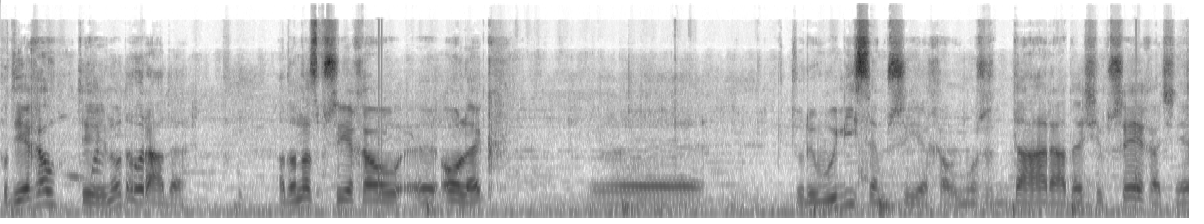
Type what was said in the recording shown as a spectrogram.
Podjechał? Ty, no dał radę. A do nas przyjechał e, Olek, e, który Willisem przyjechał i może da radę się przejechać, nie?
